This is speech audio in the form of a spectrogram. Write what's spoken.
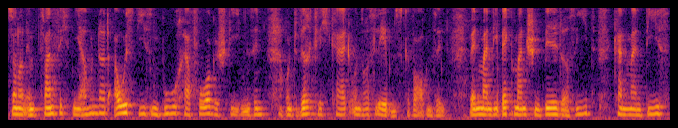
sondern im 20. Jahrhundert aus diesem Buch hervorgestiegen sind und Wirklichkeit unseres Lebens geworden sind. Wenn man die Beckmannschen Bilder sieht, kann man dies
